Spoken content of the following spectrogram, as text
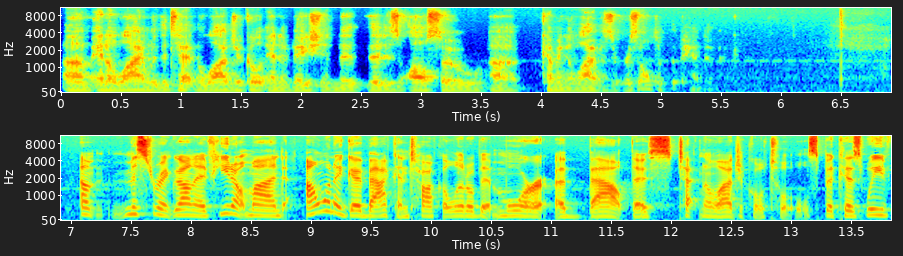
um, and align with the technological innovation that, that is also uh, coming alive as a result of the pandemic. Um, Mr. McDonough, if you don't mind, I want to go back and talk a little bit more about those technological tools because we've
